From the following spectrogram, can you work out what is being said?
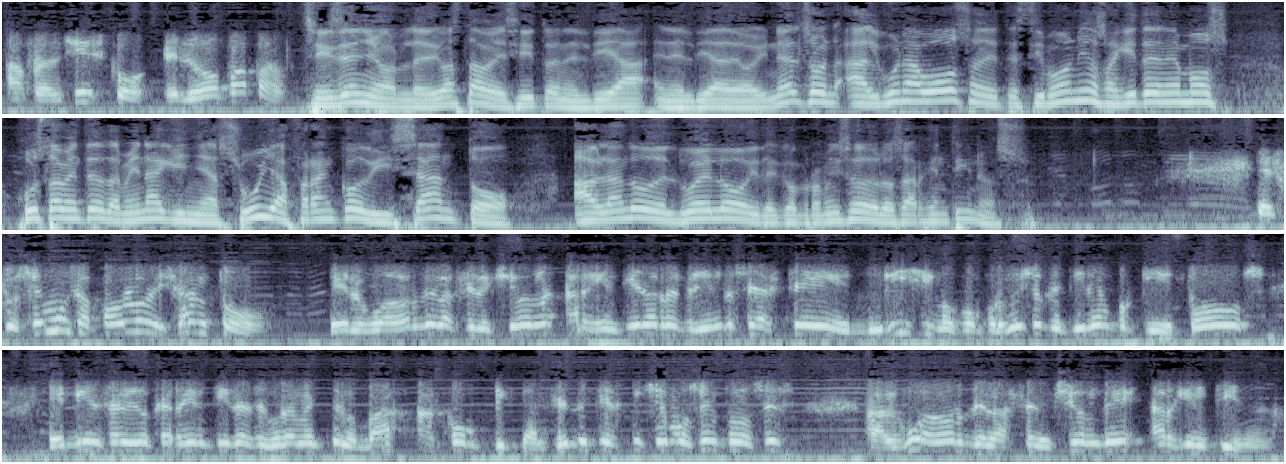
a Francisco, el nuevo papa. Sí, señor, le dio hasta besito en el día en el día de hoy. Nelson, ¿alguna voz de testimonios? Aquí tenemos justamente también a Guiñazú y a Franco Di Santo hablando del duelo y del compromiso de los argentinos. Escuchemos a Pablo Di Santo, el jugador de la selección argentina, refiriéndose a este durísimo compromiso que tienen, porque todos es bien sabido que Argentina seguramente los va a complicar. Siente que escuchemos entonces al jugador de la selección de Argentina.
